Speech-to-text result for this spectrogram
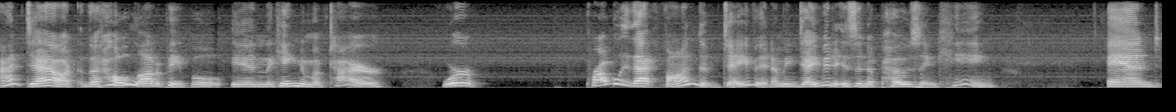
I doubt that a whole lot of people in the kingdom of Tyre were probably that fond of David. I mean, David is an opposing king. And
